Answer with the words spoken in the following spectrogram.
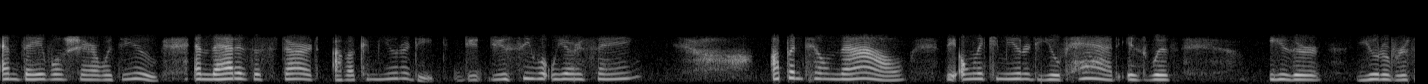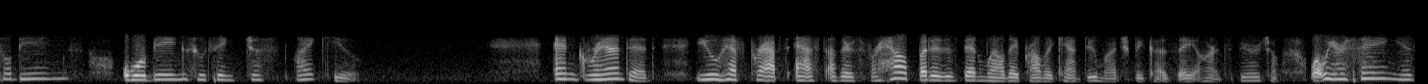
and they will share with you. And that is the start of a community. Do, do you see what we are saying? up until now, the only community you've had is with either universal beings or beings who think just like you. And granted, you have perhaps asked others for help, but it has been, well, they probably can't do much because they aren't spiritual. What we are saying is,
